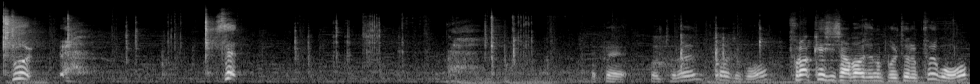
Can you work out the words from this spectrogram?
둘, 셋. 옆에 볼트를 풀어주고 브라켓이 잡아주는 볼트를 풀고.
